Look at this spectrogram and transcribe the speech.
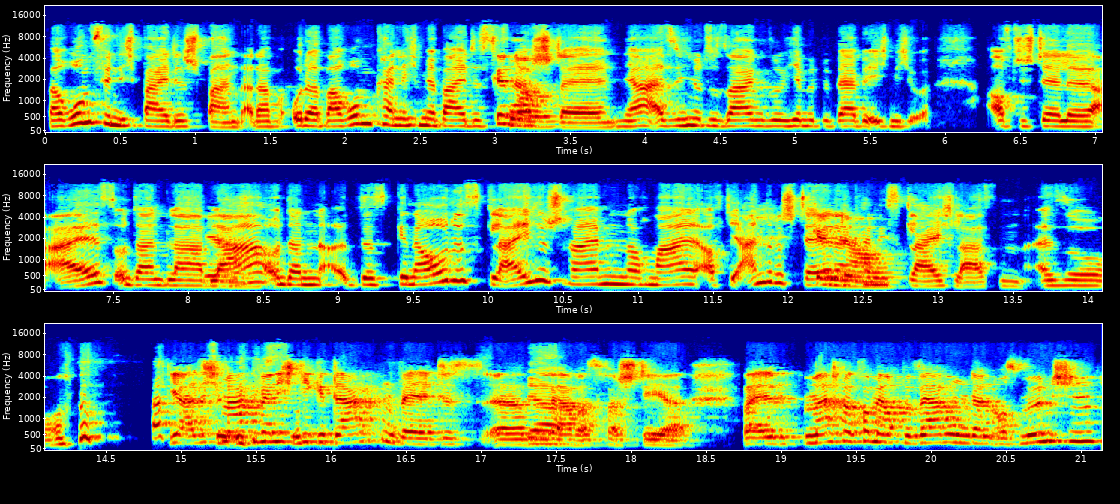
warum finde ich beides spannend oder, oder warum kann ich mir beides genau. vorstellen. Ja, also nicht nur zu sagen, so hiermit bewerbe ich mich auf die Stelle als und dann bla bla ja. und dann das genau das gleiche schreiben nochmal auf die andere Stelle, genau. dann kann ich es gleich lassen. Also Ja, also ich mag, wenn ich die Gedankenwelt des äh, Bewerbers ja. verstehe. Weil manchmal kommen ja auch Bewerbungen dann aus München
